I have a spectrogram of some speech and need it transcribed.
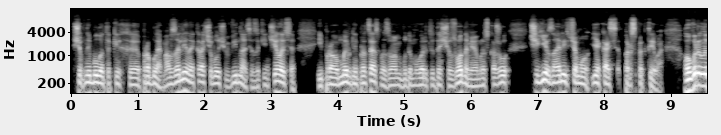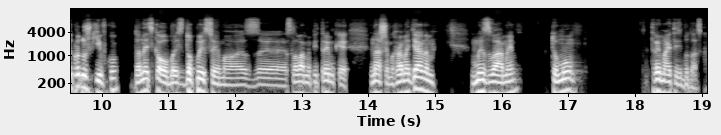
щоб не було таких е, проблем. А взагалі найкраще було, щоб війна ця закінчилася, і про мирний процес ми з вами будемо говорити дещо згодом. Я вам розкажу, чи є взагалі в цьому якась перспектива. Говорили про Дужківку, Донецька область. Дописуємо з е, словами підтримки нашим громадянам. Ми з вами, тому тримайтесь, будь ласка.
